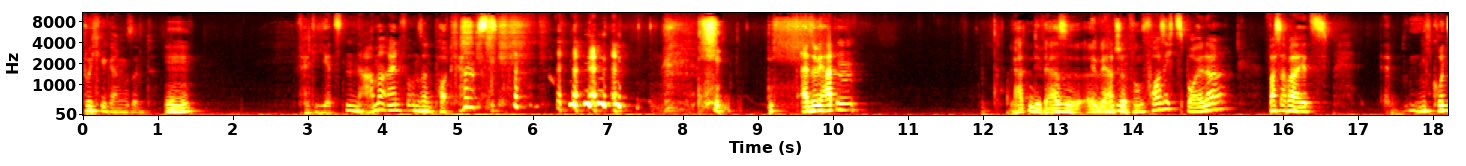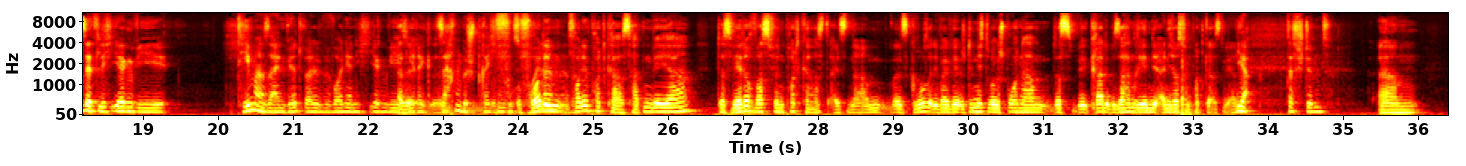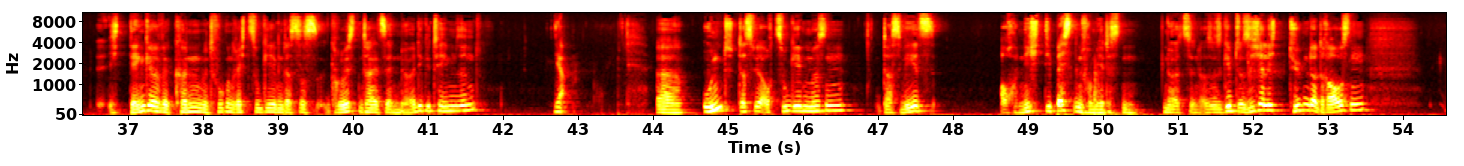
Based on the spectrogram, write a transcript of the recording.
durchgegangen sind, Mhm. fällt dir jetzt ein Name ein für unseren Podcast? also wir hatten, Wir hatten diverse äh, wir hatten. Vorsicht Spoiler, was aber jetzt äh, nicht grundsätzlich irgendwie Thema sein wird, weil wir wollen ja nicht irgendwie Also, direkt äh, Sachen besprechen. Vor dem, also. vor dem Podcast hatten wir ja, das wäre doch was für ein Podcast als Namen, weil es großartig, weil wir ständig darüber gesprochen haben, dass wir gerade über Sachen reden, die eigentlich was für ein Podcast wären. Ja, das stimmt. Ähm, ich denke, wir können mit Fug und Recht zugeben, dass das größtenteils sehr nerdige Themen sind. Ja. Äh, und dass wir auch zugeben müssen, dass wir jetzt auch nicht die bestinformiertesten Nerds sind. Also es gibt sicherlich Typen da draußen,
